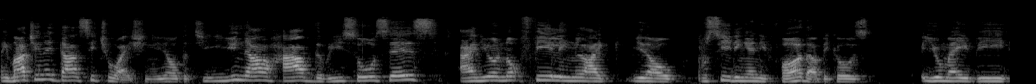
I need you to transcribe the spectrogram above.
imagine it that situation you know that you, you now have the resources and you're not feeling like you know proceeding any further because you may be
